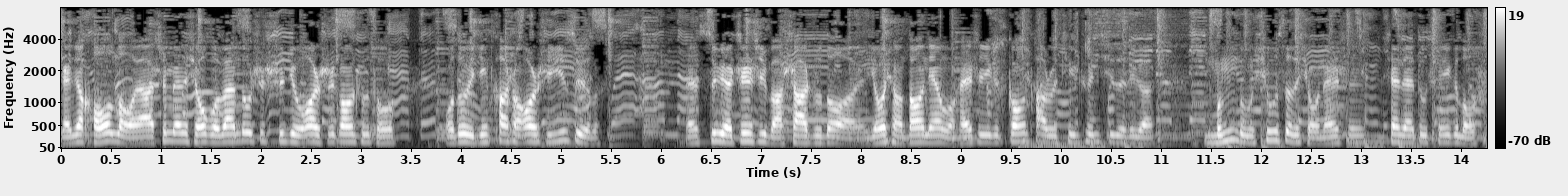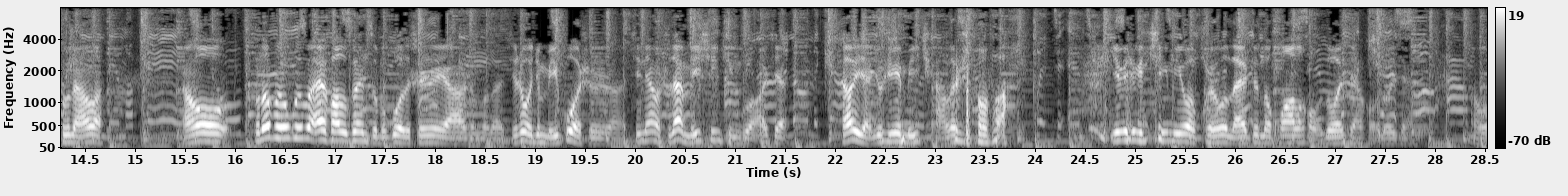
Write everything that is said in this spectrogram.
感觉好老呀！身边的小伙伴都是十九、二十刚出头，我都已经踏上二十一岁了。哎，岁月真是一把杀猪刀啊！遥想当年，我还是一个刚踏入青春期的这个懵懂羞涩的小男生，现在都成一个老熟男了。然后很多朋友会问，哎，法鲁克你怎么过的生日呀什么的？其实我就没过生日啊，今年我实在没心情过，而且还有一点就是因为没钱了，知道吧？因为这个清明我朋友来，真的花了好多钱，好多钱。然后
